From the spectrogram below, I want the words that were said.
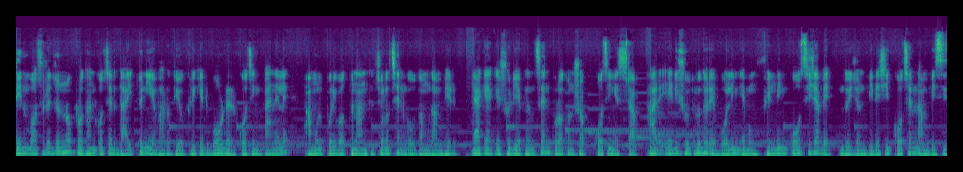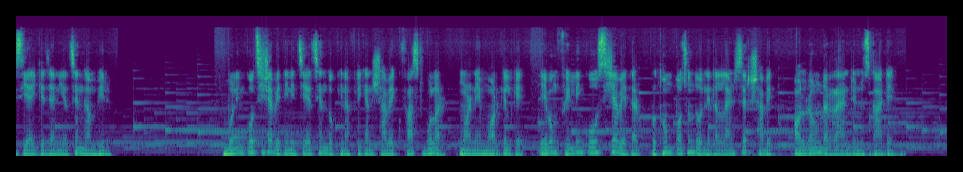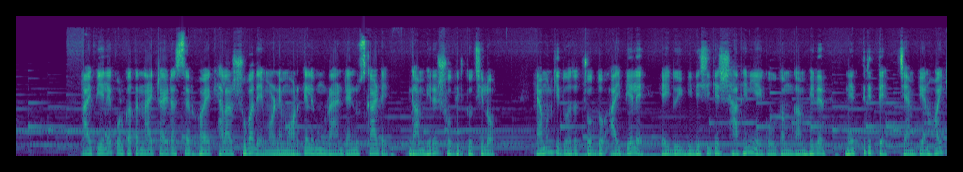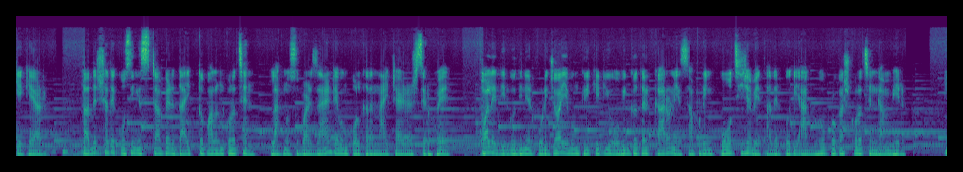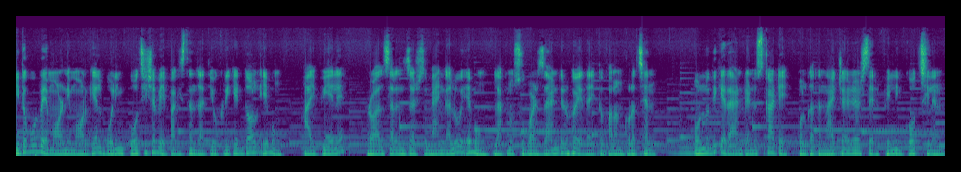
তিন বছরের জন্য প্রধান কোচের দায়িত্ব নিয়ে ভারতীয় ক্রিকেট বোর্ডের কোচিং প্যানেলে আমূল পরিবর্তন আনতে চলেছেন গৌতম গম্ভীর। একে একে সরিয়ে ফেলছেন পুরাতন সব কোচিং স্টাফ। আর এরই সূত্র ধরে বোলিং এবং ফিল্ডিং কোচ হিসাবে দুইজন বিদেশি কোচের নাম বিসিসিআইকে জানিয়েছেন গম্ভীর। বোলিং কোচ হিসাবে তিনি চেয়েছেন দক্ষিণ আফ্রিকান সাবেক ফাস্ট বোলার মর্নে মর্কেলকে এবং ফিল্ডিং কোচ হিসাবে তার প্রথম পছন্দ নেদারল্যান্ডসের সাবেক অলরাউন্ডার রায়ান টেন্ডুস্কার্টে আইপিএলে কলকাতা নাইট রাইডার্সের হয়ে খেলার সুবাদে মর্নে মর্কেল এবং রায়ান টেন্ডুস্কার্টে গাম্ভীরের সতীর্থ ছিল। এমনকি দু হাজার চোদ্দ আইপিএলে এই দুই বিদেশিকে সাথে নিয়ে গৌতম গাম্ভীরের নেতৃত্বে চ্যাম্পিয়ন হয় কেকেআর তাদের সাথে কোচিং স্টাফের দায়িত্ব পালন করেছেন লখনৌ সুপার জায়ান্ট এবং কলকাতা নাইট রাইডার্সের হয়ে। ফলে দীর্ঘদিনের পরিচয় এবং ক্রিকেটীয় অভিজ্ঞতার কারণে সাপোর্টিং কোচ হিসেবে তাদের প্রতি আগ্রহ প্রকাশ করেছেন গাম্ভীর। ইতোপূর্বে মর্নি মর্গেল বোলিং কোচ হিসেবে পাকিস্তান জাতীয় ক্রিকেট দল এবং আইপিএলে রয়্যাল চ্যালেঞ্জার্স ব্যাঙ্গালু এবং লখনৌ সুপার জায়ান্টের হয়ে দায়িত্ব পালন করেছেন। অন্যদিকে রায়ান টেন্ডুস্কার্টে কলকাতা নাইট রাইডার্সের ফিল্ডিং কোচ ছিলেন।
